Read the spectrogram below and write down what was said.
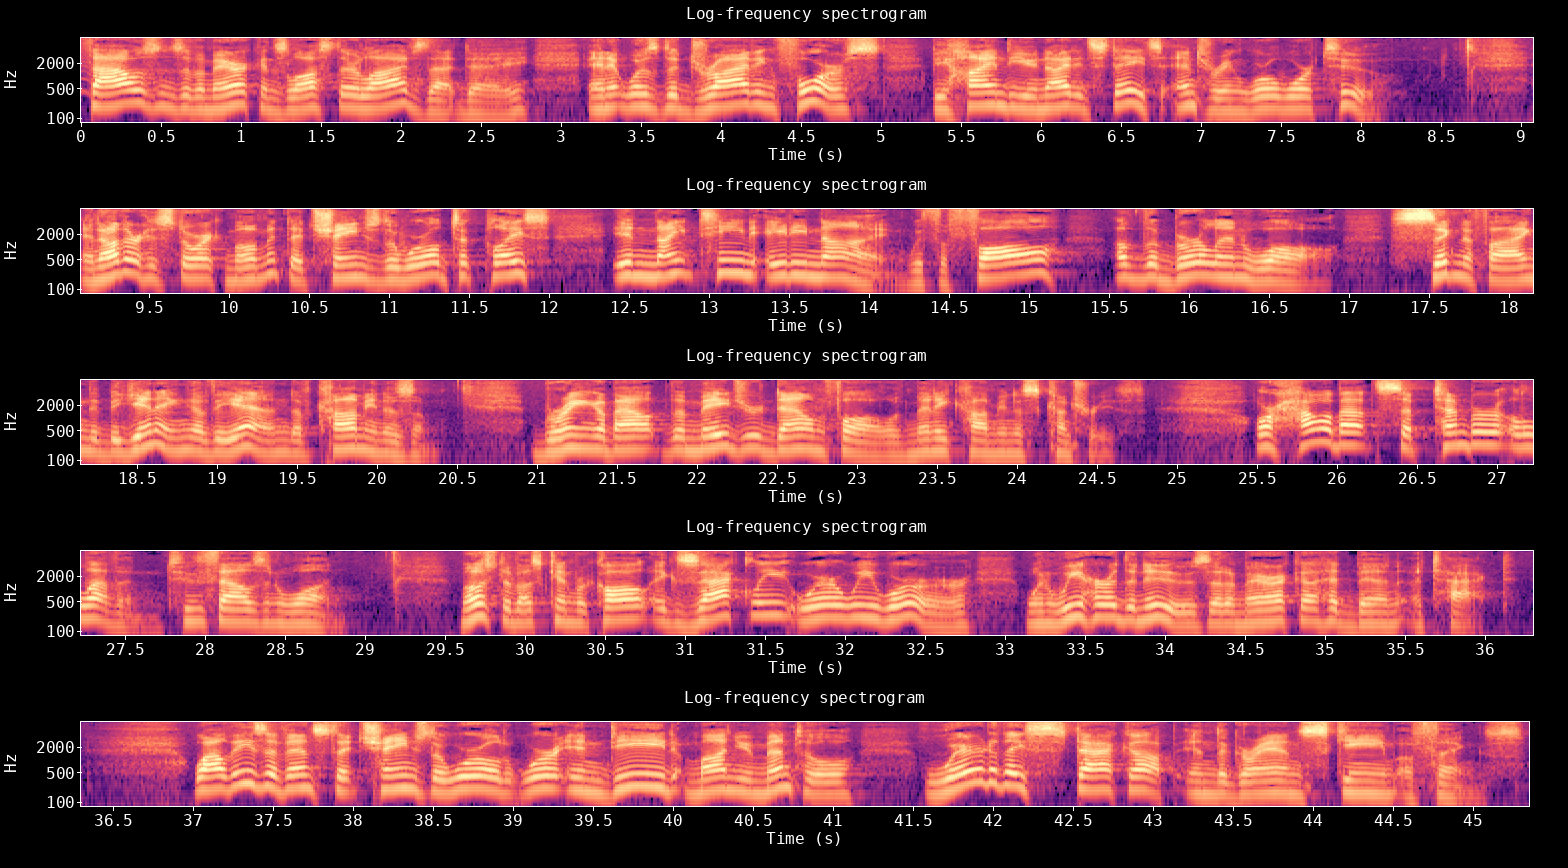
Thousands of Americans lost their lives that day, and it was the driving force behind the United States entering World War II. Another historic moment that changed the world took place in 1989 with the fall of the Berlin Wall, signifying the beginning of the end of communism, bringing about the major downfall of many communist countries. Or how about September 11, 2001? Most of us can recall exactly where we were when we heard the news that America had been attacked. While these events that changed the world were indeed monumental, where do they stack up in the grand scheme of things?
